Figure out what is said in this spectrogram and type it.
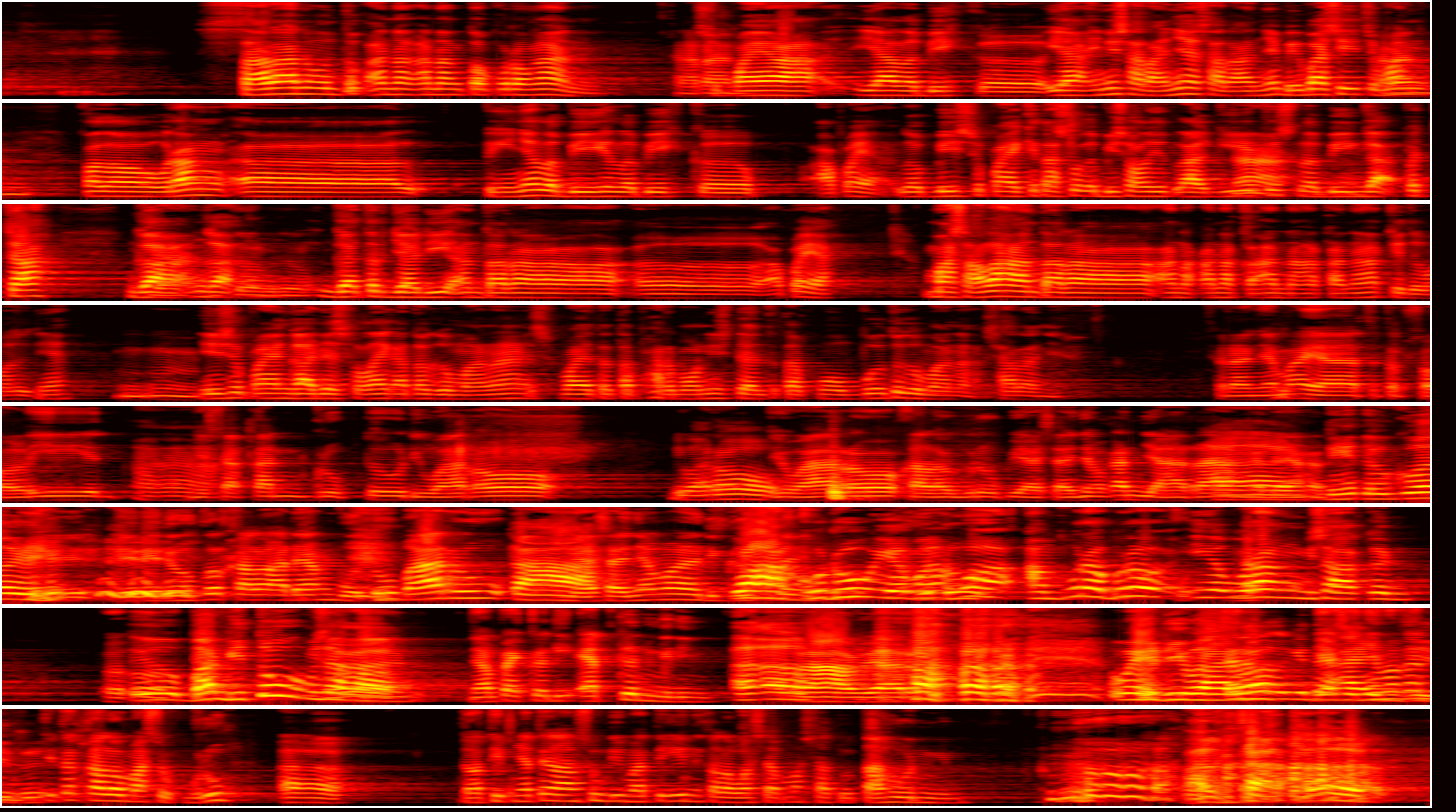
saran untuk anak-anak tokrongan Saran. supaya ya lebih ke ya ini sarannya sarannya bebas sih cuman Saran. kalau orang eh, pinginnya lebih lebih ke apa ya lebih supaya kita lebih solid lagi Nah. terus lebih nggak pecah nggak Ya, nggak betul. nggak terjadi antara eh, apa ya masalah antara anak-anak ke anak-anak gitu maksudnya Mm-mm. jadi supaya nggak ada selek atau gimana supaya tetap harmonis dan tetap ngumpul tuh gimana caranya Caranya mah ya tetap solid. Ah. Misalkan grup tuh di waro, di waro di waro kalau grup biasanya kan jarang ada yang Ah, di di, kalau ada yang butuh baru. Tah. Biasanya mah di grup wah kudu ya mah wah ampura bro iya orang misalkan Heeh. eh, ban bitu misalkan nyampe ke di adken gini. Heeh. Wah, biar weh di waro kan kita biasanya mah kan kita kalau masuk grup Heeh. notifnya teh langsung dimatiin kalau WhatsApp mah satu tahun gitu.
